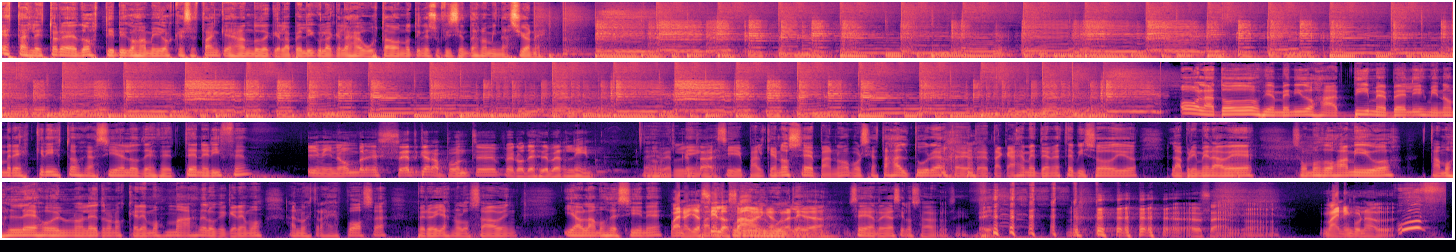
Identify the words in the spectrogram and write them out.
Esta es la historia de dos típicos amigos que se están quejando de que la película que les ha gustado no tiene suficientes nominaciones. Bienvenidos a Dime Belis. Mi nombre es Cristos Gacielo desde Tenerife. Y mi nombre es Edgar Aponte, pero desde Berlín. Desde ¿no? Berlín, así, para el que no sepa, ¿no? Por si a estas alturas te, te- te acabas de meter en este episodio, la primera vez, somos dos amigos, estamos lejos el uno del otro, nos queremos más de lo que queremos a nuestras esposas, pero ellas no lo saben. Y hablamos de cine. Bueno, ellas sí lo saben en realidad. Sí, en realidad sí lo saben, sí. O sea, no, no hay ninguna duda.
